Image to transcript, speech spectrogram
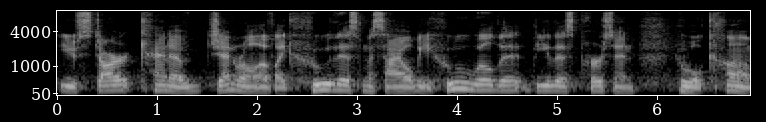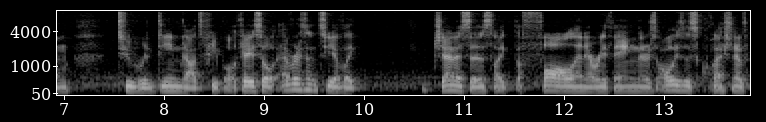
you start kind of general of like who this Messiah will be, who will the, be this person who will come to redeem God's people. Okay, so ever since you have like Genesis, like the fall and everything, there's always this question of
